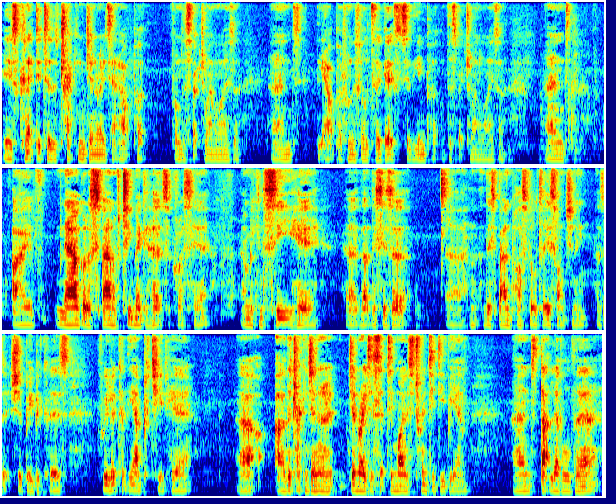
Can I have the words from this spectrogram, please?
is connected to the tracking generator output from the spectrum analyzer, and the output from the filter goes to the input of the spectrum analyzer. And I've now got a span of two megahertz across here, and we can see here uh, that this is a uh, this bandpass filter is functioning as it should be because if we look at the amplitude here, uh, uh, the tracking gener generator is set to minus 20 dBm and that level there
